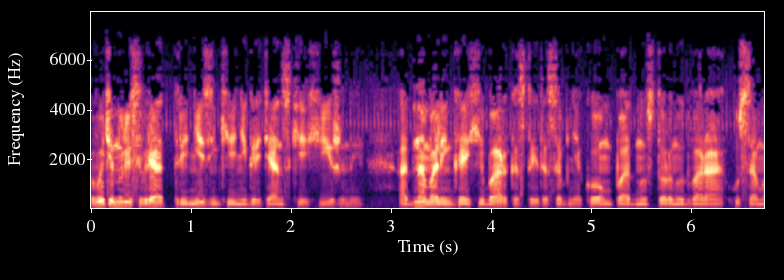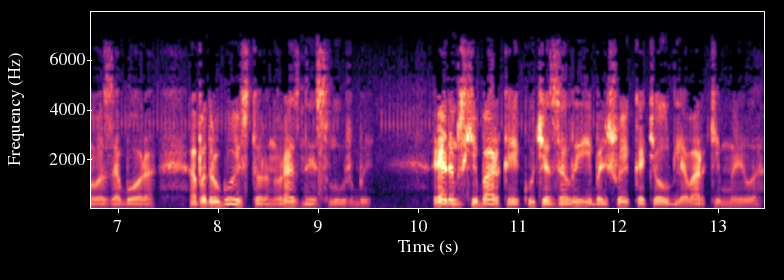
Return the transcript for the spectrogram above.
вытянулись в ряд три низенькие негритянские хижины. Одна маленькая хибарка стоит особняком по одну сторону двора у самого забора, а по другую сторону разные службы. Рядом с хибаркой куча золы и большой котел для варки мыла.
